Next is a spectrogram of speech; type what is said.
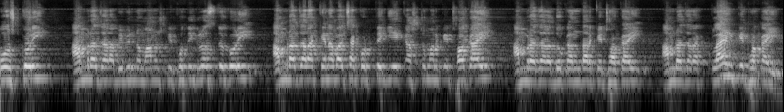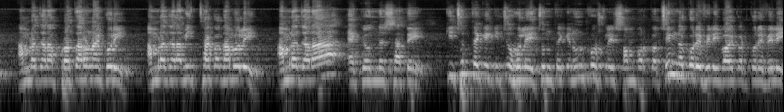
পোস্ট করি আমরা যারা বিভিন্ন মানুষকে ক্ষতিগ্রস্ত করি আমরা যারা কেনাবেচা করতে গিয়ে কাস্টমারকে ঠকাই আমরা যারা দোকানদারকে ঠকাই আমরা যারা ক্লায়েন্টকে ঠকাই আমরা যারা প্রতারণা করি আমরা যারা মিথ্যা কথা বলি আমরা যারা একে অন্যের সাথে কিছু থেকে কিছু হলে চুন থেকে নুন খসলে সম্পর্ক ছিন্ন করে ফেলি বয়কট করে ফেলি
